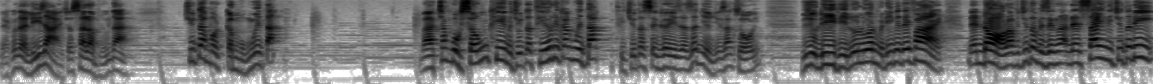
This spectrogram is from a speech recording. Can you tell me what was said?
để có thể lý giải cho sai lầm của chúng ta. Chúng ta một cần một nguyên tắc. Và trong cuộc sống khi mà chúng ta thiếu đi các nguyên tắc thì chúng ta sẽ gây ra rất nhiều những rắc rối. Ví dụ đi thì luôn luôn phải đi bên tay phải, đèn đỏ là chúng ta phải dừng lại, đèn xanh thì chúng ta đi.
